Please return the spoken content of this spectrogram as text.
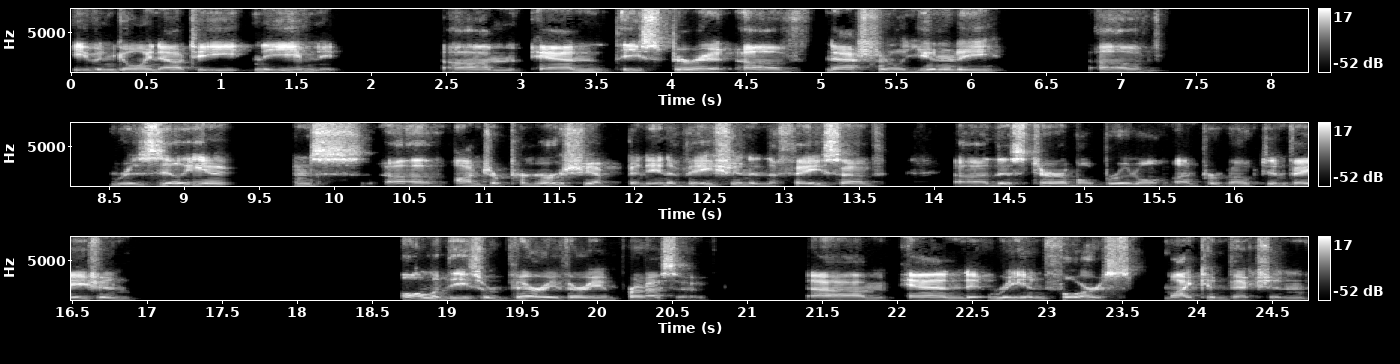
even going out to eat in the evening. Um, and the spirit of national unity, of resilience of entrepreneurship and innovation in the face of uh, this terrible, brutal, unprovoked invasion. All of these are very, very impressive. Um, and it reinforced my conviction,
